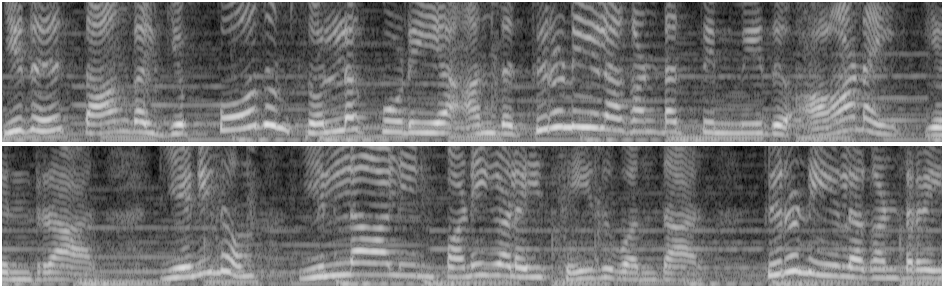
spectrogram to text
இது தாங்கள் எப்போதும் சொல்லக்கூடிய அந்த திருநீலகண்டத்தின் மீது ஆணை என்றார். எனினும் இல்லாளின் பணிகளை செய்து வந்தார். திருநீலகண்டரை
